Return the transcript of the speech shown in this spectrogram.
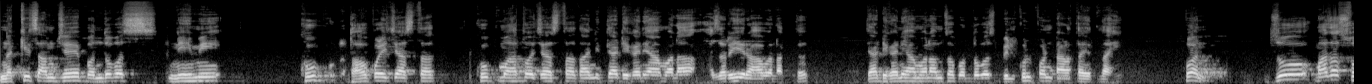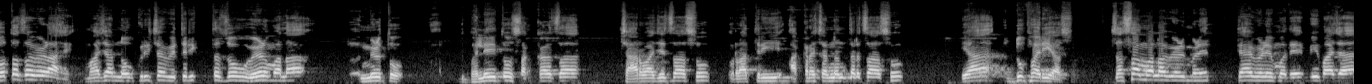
नक्कीच आमचे बंदोबस्त नेहमी खूप धावपळीचे असतात खूप महत्त्वाचे असतात. आणि त्या ठिकाणी आम्हाला हजरही राहावं लागतं. त्या ठिकाणी आम्हाला आमचा बंदोबस्त बिलकुल पण टाळता येत नाही. पण जो माझा स्वतःचा वेळ आहे माझ्या नोकरीच्या व्यतिरिक्त जो वेळ मला मिळतो भलेही तो सकाळचा चार वाजेचा असो रात्री अकराच्या नंतरचा असो या दुपारी असो जसा मला वेळ मिळेल त्या वेळेमध्ये मी माझ्या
